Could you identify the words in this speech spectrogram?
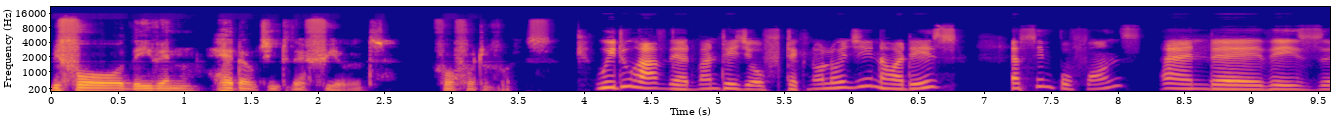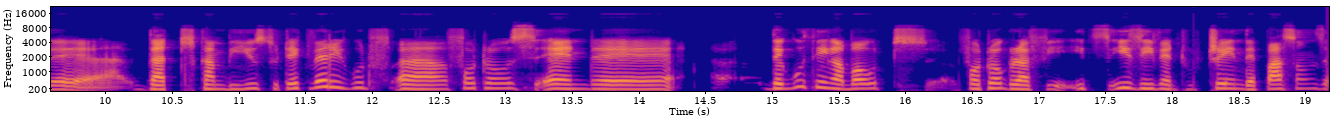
before they even head out into the field for photo voice? We do have the advantage of technology nowadays. Are simple phones and uh, there's uh, that can be used to take very good uh, photos. And uh, the good thing about photography it's easy even to train the persons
